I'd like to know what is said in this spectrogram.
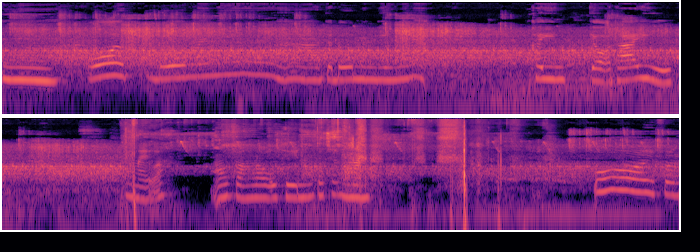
อืมโอ้ยโดนไหมเนี่ยจะโดนมันยิงไหมเนี่ยใครยิงเจาะท้ายอยู่ทางไหนวะเอาฝั่งเราโอเคนั่นก็ช่างมัน โอ้ยฝั่ง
